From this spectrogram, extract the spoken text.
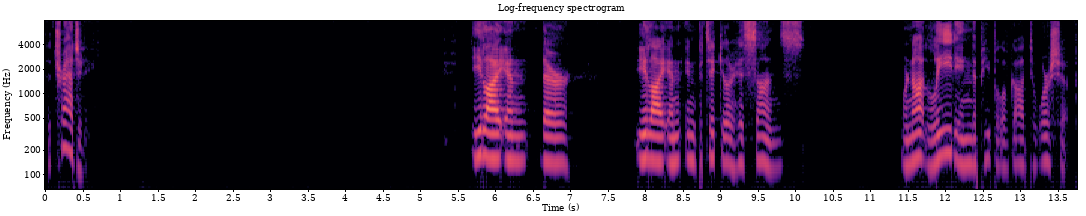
The tragedy. Eli and their Eli, and in particular his sons, were not leading the people of God to worship,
